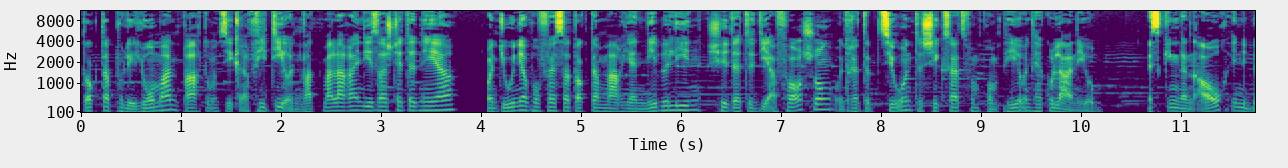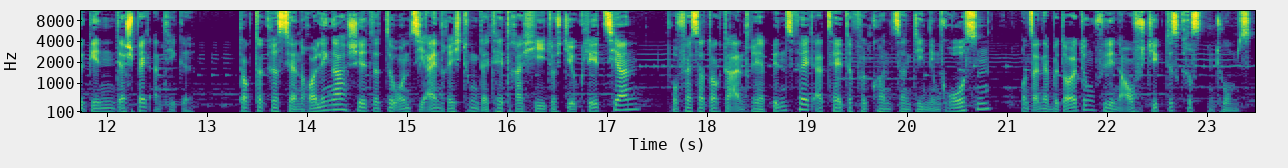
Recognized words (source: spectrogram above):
Dr. Polly Lohmann brachte uns die Graffiti- und Wandmalereien dieser Städte näher und Juniorprofessor Dr. Marian Nebelin schilderte die Erforschung und Rezeption des Schicksals von Pompeji und Herculaneum. Es ging dann auch in den Beginn der Spätantike. Dr. Christian Rollinger schilderte uns die Einrichtung der Tetrarchie durch Diokletian, Professor Dr. Andrea Binsfeld erzählte von Konstantin dem Großen und seiner Bedeutung für den Aufstieg des Christentums.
